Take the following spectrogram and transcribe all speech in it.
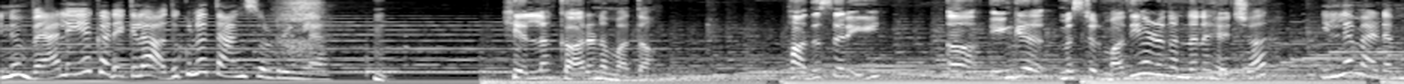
இன்னும் வேலையே கிடைக்கல அதுக்குள்ள தேங்க்ஸ் சொல்றீங்களே. எல்லாம் காரணமா தான் அது சரி. இங்க மிஸ்டர் மதியழகன் தானே ஹெச்ஆர் இல்ல மேடம்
